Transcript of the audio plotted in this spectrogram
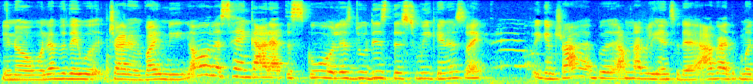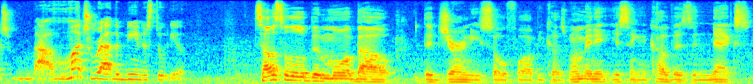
you know, whenever they would try to invite me, oh, let's hang out at the school. Let's do this this weekend. it's like eh, we can try, but I'm not really into that. I'd rather much I'd much rather be in the studio. Tell us a little bit more about the journey so far because one minute you're singing covers and next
